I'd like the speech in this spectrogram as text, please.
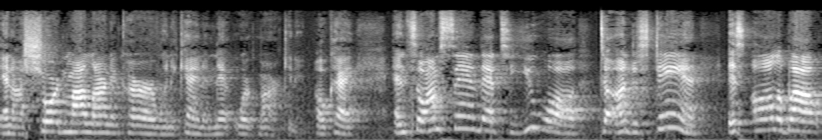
and I shortened my learning curve when it came to network marketing. Okay? And so I'm saying that to you all to understand it's all about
